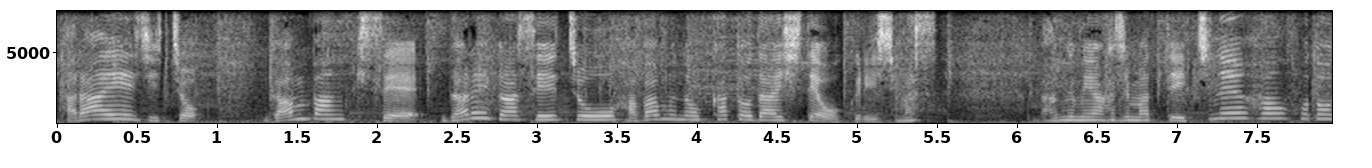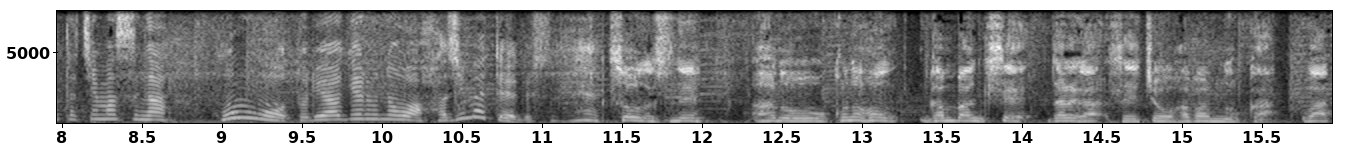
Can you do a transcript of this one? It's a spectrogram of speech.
原英二著岩盤規制誰が成長を阻むのかと題してお送りします番組が始まって1年半ほど経ちますが本を取り上げるのは初めてですね。そうですね。あのこの本「岩盤規制誰が成長を阻むのかは」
